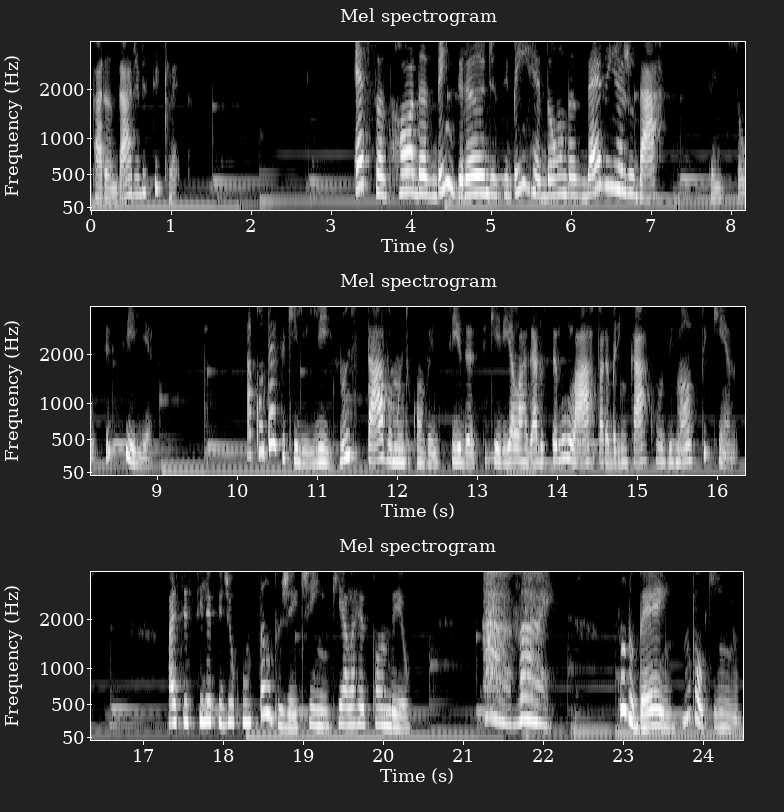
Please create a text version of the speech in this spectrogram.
para andar de bicicleta. Essas rodas bem grandes e bem redondas devem ajudar, pensou Cecília. Acontece que Lili não estava muito convencida se queria largar o celular para brincar com os irmãos pequenos. Mas Cecília pediu com tanto jeitinho que ela respondeu: Ah, vai! Tudo bem, um pouquinho.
